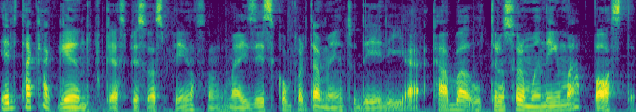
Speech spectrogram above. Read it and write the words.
ele tá cagando porque as pessoas pensam, mas esse comportamento dele acaba o transformando em uma aposta.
